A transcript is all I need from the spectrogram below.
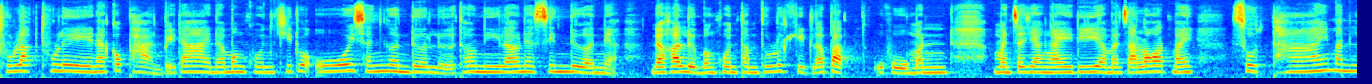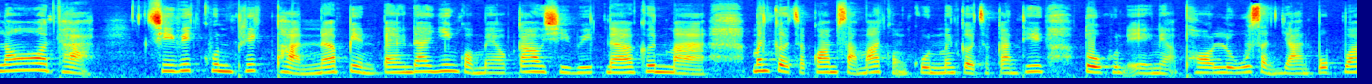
ทุลักทุเลนะก็ผ่านไปได้นะ บางคนคิดว่าโอ้ยฉันเงินเดือนเหลือเท่านี้แล้วเนี่ยสิ้นเดือนเนี่ยนะคะ หรือบางคนทำธุรกิจแล้วแบบโอ้โหมันมันจะยังไงดีอะมันจะรอดไหม สุดท้ายมันรอดค่ะ ชีวิตคุณพลิกผันนะเปลี่ยนแปลงได้ยิ่งกว่าแมวก้าชีวิตนะขึ้นมา มันเกิดจากความสามารถของคุณ มันเกิดจากการที่ตัวคุณเองเนี่ยพอรู้สัญญาณปุ๊บว่า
